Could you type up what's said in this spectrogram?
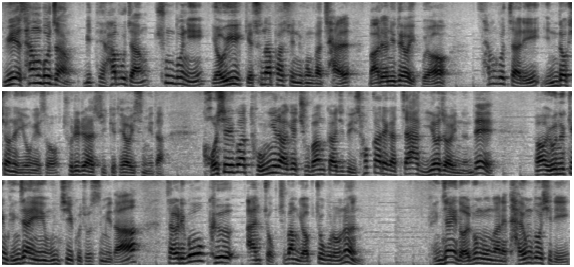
위에 상부장, 밑에 하부장 충분히 여유 있게 수납할 수 있는 공간 잘 마련이 되어 있고요. 3구짜리 인덕션을 이용해서 조리를 할 수 있게 되어 있습니다. 거실과 동일하게 주방까지도 이 석가래가 쫙 이어져 있는데 아, 요 느낌 굉장히 운치 있고 좋습니다. 자 그리고 그 안쪽 주방 옆쪽으로는 굉장히 넓은 공간에 다용도실이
